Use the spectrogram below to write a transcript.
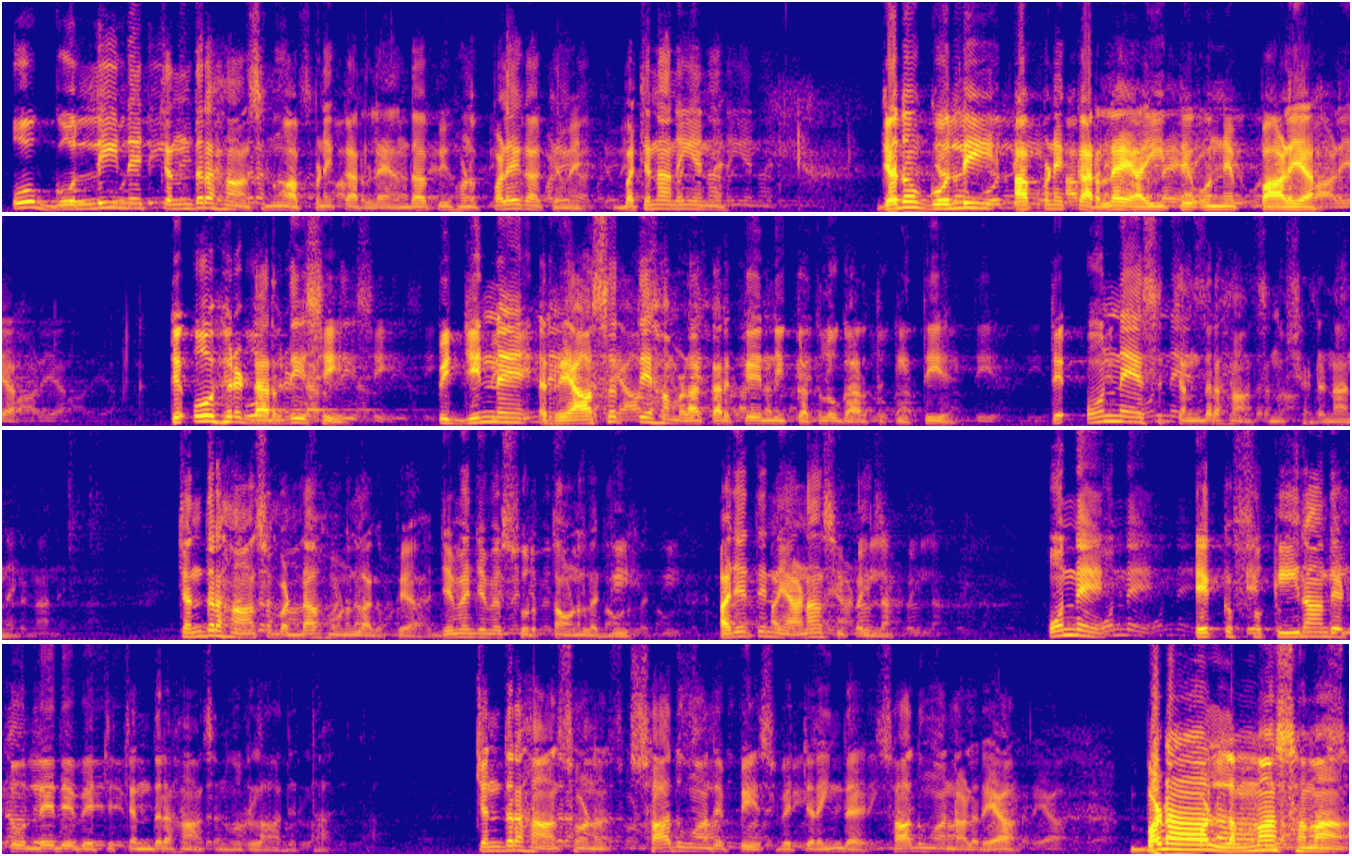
ਉਹ ਗੋਲੀ ਨੇ ਚੰਦਰਹਾਂਸ ਨੂੰ ਆਪਣੇ ਘਰ ਲੈ ਆਂਦਾ ਵੀ ਹੁਣ ਪੜੇਗਾ ਕਿਵੇਂ? ਬਚਣਾ ਨਹੀਂ ਇਹਨੇ। ਜਦੋਂ ਗੋਲੀ ਆਪਣੇ ਘਰ ਲੈ ਆਈ ਤੇ ਉਹਨੇ ਪਾਲਿਆ, ਤੇ ਉਹ ਫਿਰ ਡਰਦੀ ਸੀ ਵੀ ਜਿਨੇ ਰਿਆਸਤ ਤੇ ਹਮਲਾ ਕਰਕੇ ਇੰਨੀ ਕਤਲੋਗਾਰਤ ਕੀਤੀ ਹੈ, ਤੇ ਉਹਨੇ ਇਸ ਚੰਦਰਹਾਂਸ ਨੂੰ ਛੱਡਣਾ ਨਹੀਂ। ਚੰਦਰਹਾਂਸ ਵੱਡਾ ਹੋਣ ਲੱਗ ਪਿਆ ਜਿਵੇਂ ਜਿਵੇਂ ਸੁਰਤ ਆਉਣ ਲੱਗੀ। ਅਜੇ ਤੇ ਨਿਆਣਾ ਸੀ ਪਹਿਲਾਂ। ਉਹਨੇ ਇੱਕ ਫਕੀਰਾਂ ਦੇ ਟੋਲੇ ਦੇ ਵਿੱਚ ਚੰਦਰਹਾਂਸ ਨੂੰ ਰਲਾ ਦਿੱਤਾ। ਚੰਦਰਹਾਂਸ ਹੁਣ ਸਾਧੂਆਂ ਦੇ ਭੇਸ ਵਿੱਚ ਰਹਿੰਦਾ ਹੈ, ਸਾਧੂਆਂ ਨਾਲ ਰਿਹਾ। ਬੜਾ ਲੰਮਾ ਸਮਾਂ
